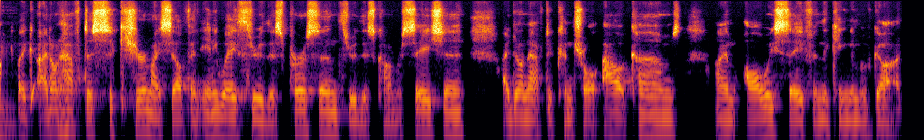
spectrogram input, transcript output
Hmm. Like I don't have to secure myself in any way through this person, through this conversation. I don't have to control outcomes. I am always safe in the kingdom of God.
